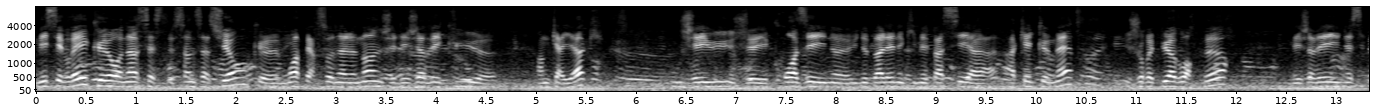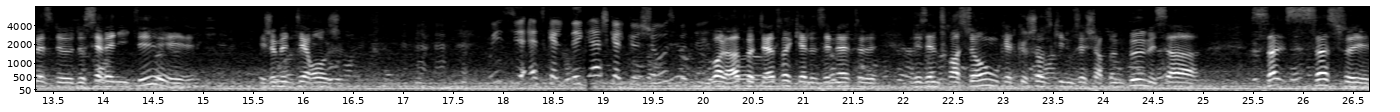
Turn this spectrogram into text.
Mais c'est vrai qu'on a cette sensation que moi personnellement j'ai déjà vécu euh, en kayak, où j'ai eu, j'ai croisé une, une baleine qui m'est passée à, à quelques mètres. J'aurais pu avoir peur, mais j'avais une espèce de, de sérénité et, et je m'interroge. Oui, si- est-ce qu'elles dégagent quelque chose peut-être? Voilà, peut-être qu'elles émettent des infrasons ou quelque chose qui nous échappe un peu, mais ça, ça, ça c'est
